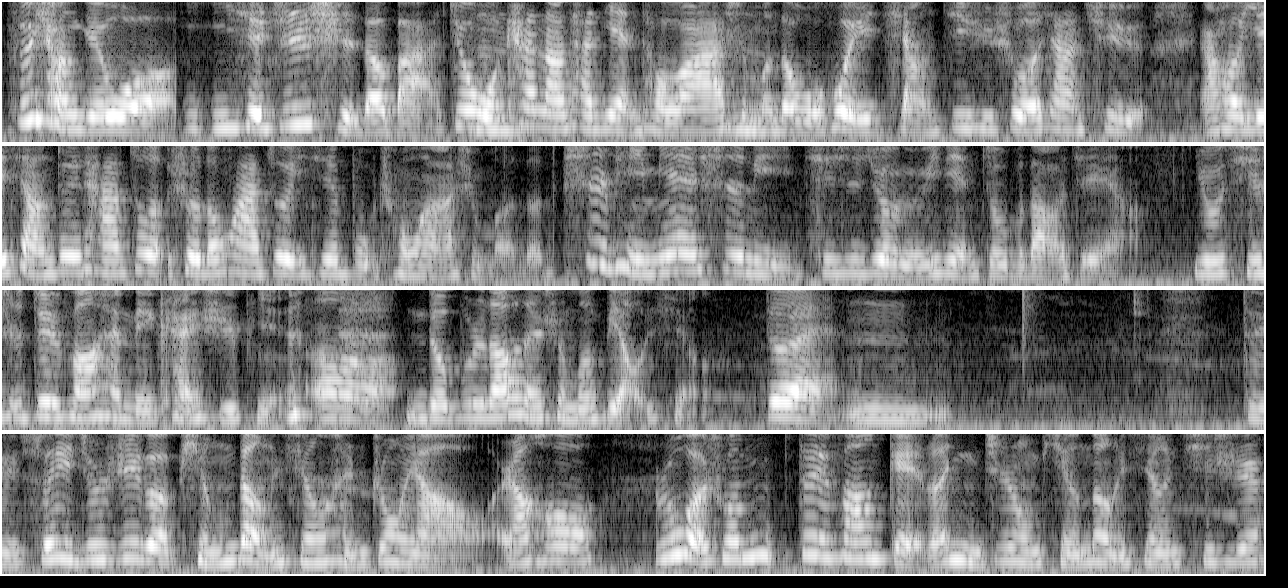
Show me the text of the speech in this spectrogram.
非常给我一一些支持的吧。就我看到他点头啊什么的，我会想继续说下去，然后也想对他做说的话做一些补充啊什么的。视频面试里其实就有一点做不到这样。尤其是对方还没开视频，嗯，你都不知道他什么表情。对，嗯，对，所以就是这个平等性很重要。然后，如果说对方给了你这种平等性，其实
